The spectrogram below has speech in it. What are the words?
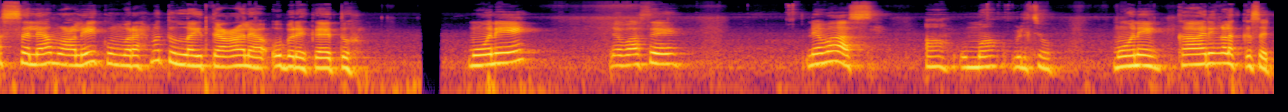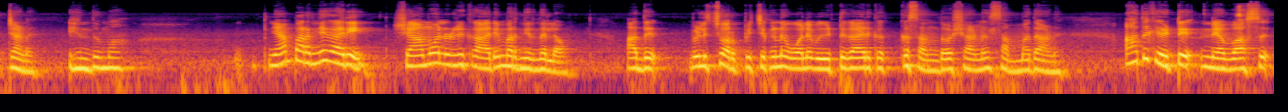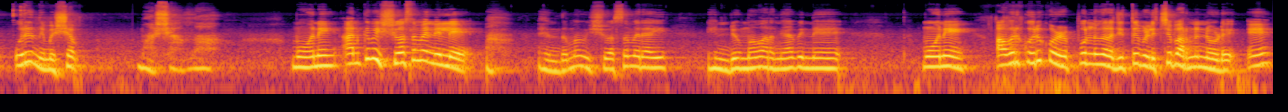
അസ്സലാമു അലൈക്കും വറഹ്മത്തുള്ളാഹി താല ഉബരക്കാത്തു മോനെ നവാസേ നവാസ്. ആ ഉമ്മ വിളിച്ചോ. മോനെ കാര്യങ്ങളൊക്കെ സെറ്റാണ്. എന്തുമ്മ? ഞാൻ പറഞ്ഞ കാര്യേ ഷ്യാമോനോടൊരു കാര്യം പറഞ്ഞിരുന്നല്ലോ. അത് വിളിച്ചുറപ്പിച്ചിരിക്കുന്ന ഓലെ വീട്ടുകാർക്കൊക്കെ സന്തോഷമാണ് സമ്മതമാണ് അത് കേട്ട് നവാസ് ഒരു നിമിഷം മാഷാല്ലാ മോനെ അനക്ക് വിശ്വാസം വന്നില്ലേ? എന്തമ്മ വിശ്വാസം വരായി? എന്റെ ഉമ്മ പറഞ്ഞാൽ പിന്നെ. മോനെ അവർക്കൊരു കുഴപ്പമില്ലെന്ന് രജിത്ത് വിളിച്ച് പറഞ്ഞു എന്നോട് ഏ?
